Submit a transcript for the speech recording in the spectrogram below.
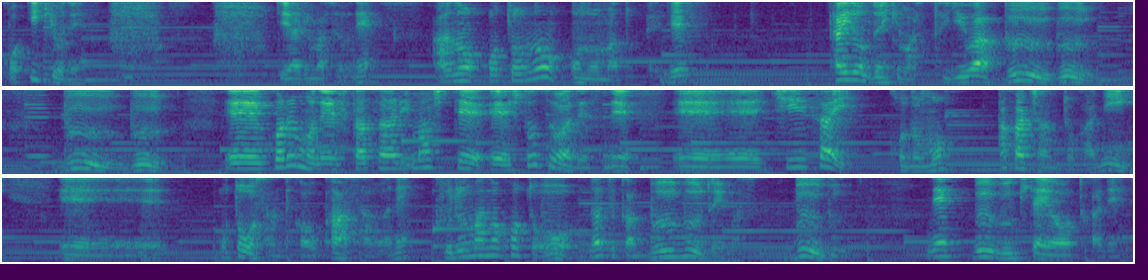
こう息をね、ってやりますよね。あの音のオノマトペです。はい、どんどんいきます。次は、ブーブー。ブーブー。えー、これもね、2つありまして、えー、1つはですね、えー、小さい子供、赤ちゃんとかに、えー、お父さんとかお母さんはね、車のことをなぜかブーブーと言います。ブーブー。ね、ブーブー来たよとかね、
